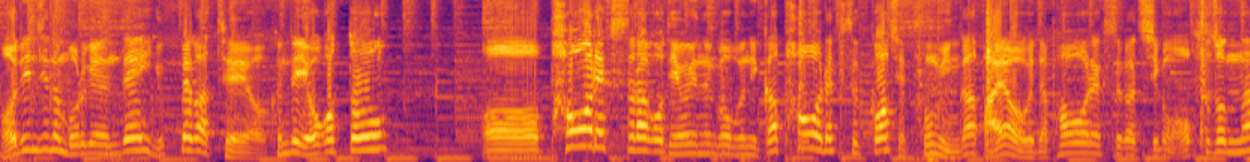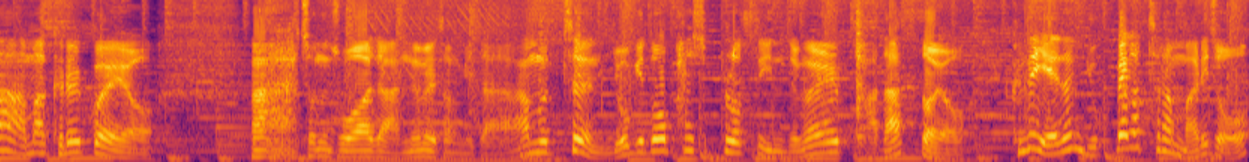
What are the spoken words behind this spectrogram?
어딘지는 모르겠는데 600W예요. 근데 요것도 어 파워렉스라고 되어 있는 거 보니까 파워렉스 거 제품인가 봐요. 근데 파워렉스가 지금 없어졌나 아마 그럴 거예요. 아 저는 좋아하지 않는 회사입니다. 아무튼 여기도 80 플러스 인증을 받았어요. 근데 얘는 600W란 말이죠.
